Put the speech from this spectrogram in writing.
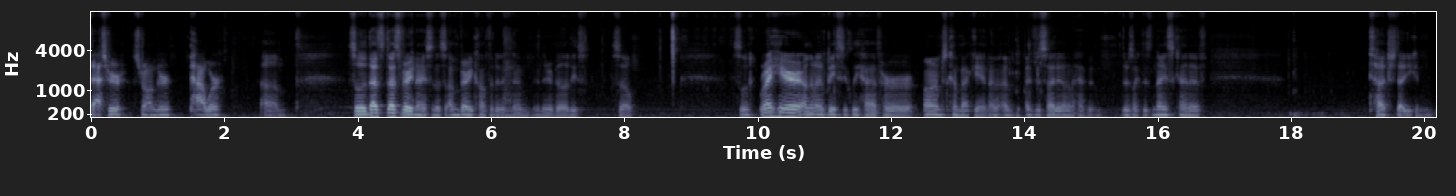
faster, stronger, power. Um, so that's that's very nice, and I'm very confident in them in their abilities. So. So right here, I'm gonna basically have her arms come back in. I, have I've decided I'm gonna have it. There's like this nice kind of touch that you can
